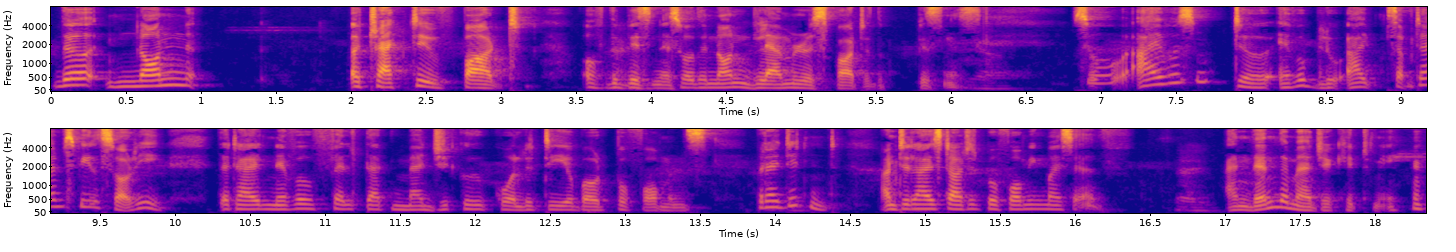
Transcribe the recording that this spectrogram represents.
the non attractive part of the business or the non glamorous part of the business. So I wasn't uh, ever blue. I sometimes feel sorry that I never felt that magical quality about performance, but I didn't until I started performing myself. And then the magic hit me.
